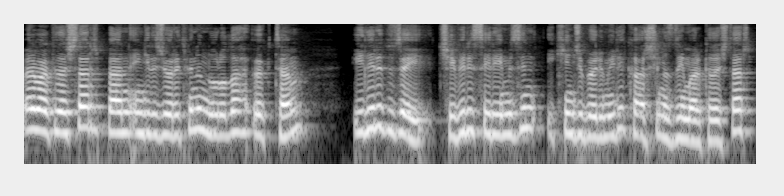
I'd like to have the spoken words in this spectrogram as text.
Merhaba arkadaşlar, ben İngilizce öğretmeni Nurullah Öktem. İleri düzey çeviri serimizin ikinci bölümüyle karşınızdayım arkadaşlar.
